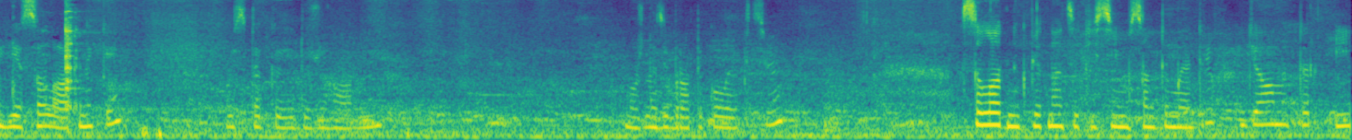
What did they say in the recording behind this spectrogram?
є салатники. Ось такий дуже гарний. Можна зібрати колекцію. Салатник 15,7 см діаметр і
